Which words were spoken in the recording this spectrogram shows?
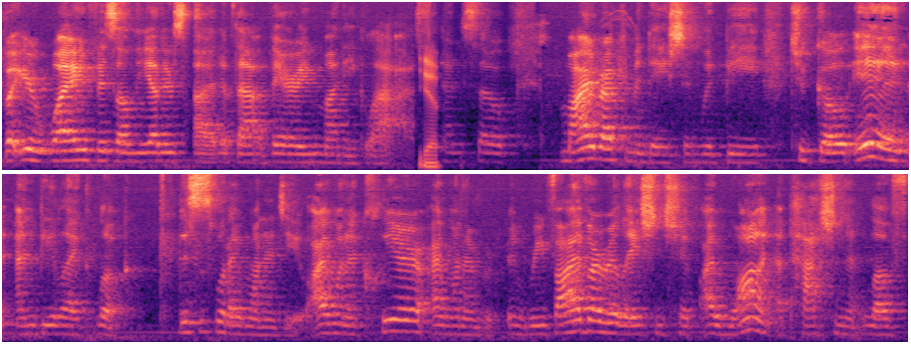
but your wife is on the other side of that very muddy glass. Yep. And so my recommendation would be to go in and be like, look, this is what I want to do. I want to clear, I want to re- revive our relationship. I want a passionate love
